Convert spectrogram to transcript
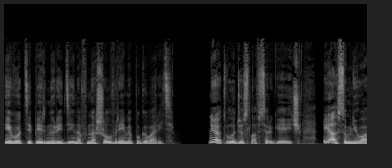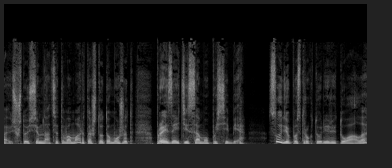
И вот теперь Нуридинов нашел время поговорить. «Нет, Владислав Сергеевич, я сомневаюсь, что 17 марта что-то может произойти само по себе. Судя по структуре ритуала,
